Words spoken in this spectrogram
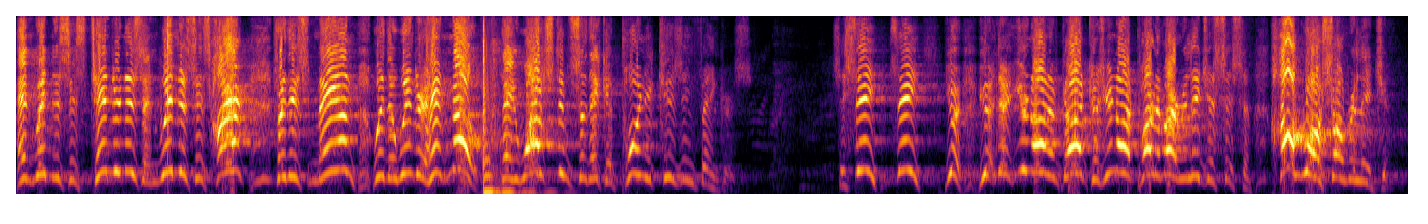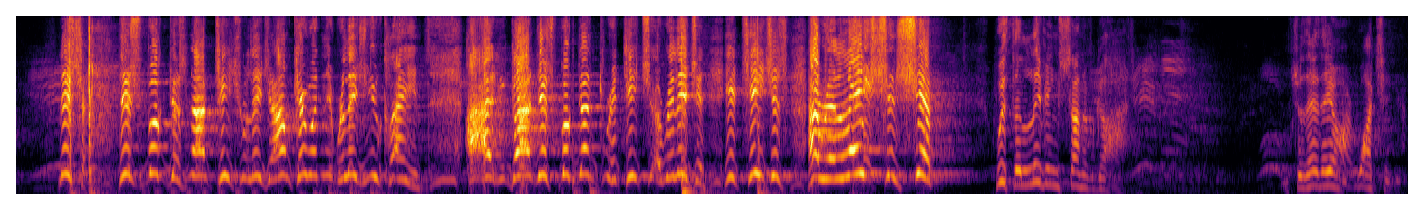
and witness his tenderness and witness his heart for this man with a withered hand. No, they watched him so they could point accusing fingers. Say, see, see, you're, you're, you're not of God because you're not part of our religious system. Hogwash on religion. Listen, this book does not teach religion. I don't care what religion you claim. I, God, this book doesn't teach a religion. It teaches a relationship with the living Son of God. So there they are, watching him,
